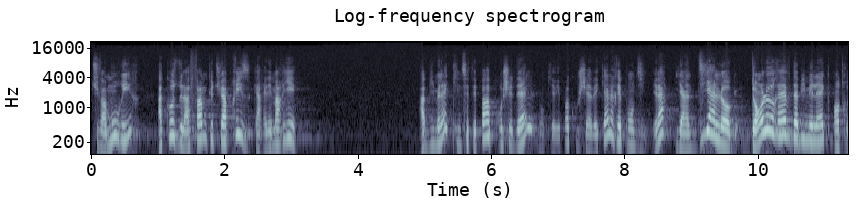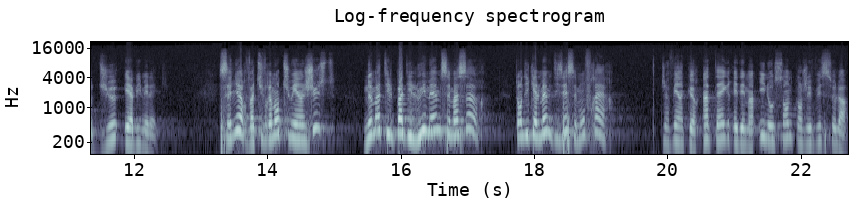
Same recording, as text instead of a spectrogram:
tu vas mourir à cause de la femme que tu as prise, car elle est mariée. Abimelech, qui ne s'était pas approché d'elle, donc qui n'avait pas couché avec elle, répondit. Et là, il y a un dialogue dans le rêve d'Abimelech entre Dieu et Abimelech. Seigneur, vas-tu vraiment tuer un juste? Ne m'a-t-il pas dit lui-même, c'est ma sœur? Tandis qu'elle-même disait, c'est mon frère. J'avais un cœur intègre et des mains innocentes quand j'ai fait cela.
